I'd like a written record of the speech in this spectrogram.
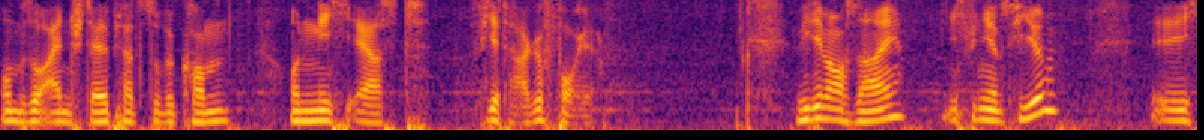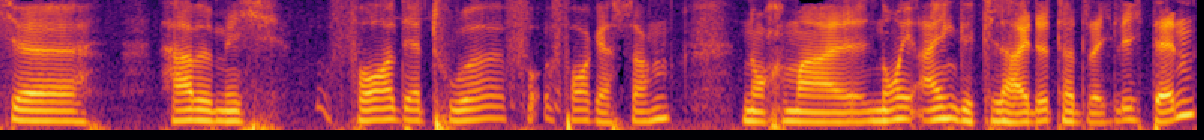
um so einen Stellplatz zu bekommen und nicht erst vier Tage vorher. Wie dem auch sei, ich bin jetzt hier. Ich äh, habe mich vor der Tour vor, vorgestern nochmal neu eingekleidet tatsächlich, denn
